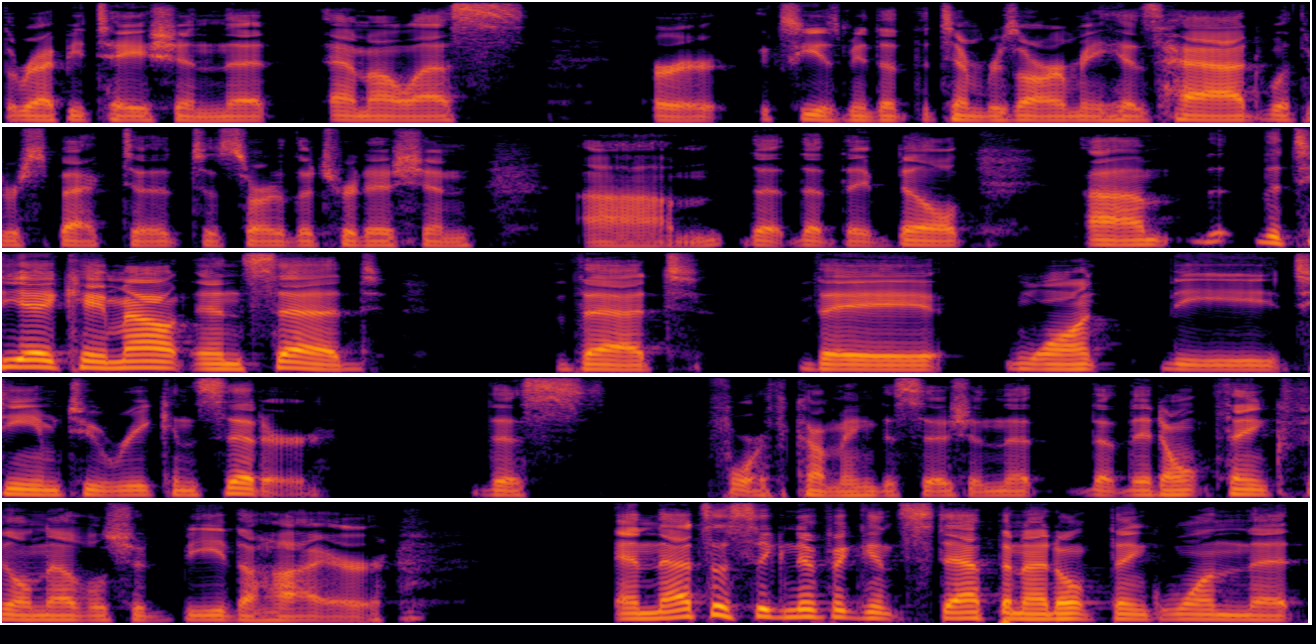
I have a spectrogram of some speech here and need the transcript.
the reputation that MLS or excuse me, that the Timbers Army has had with respect to, to sort of the tradition um, that, that they built. Um, the, the TA came out and said that they want the team to reconsider this forthcoming decision that that they don't think Phil Neville should be the hire and that's a significant step, and I don't think one that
